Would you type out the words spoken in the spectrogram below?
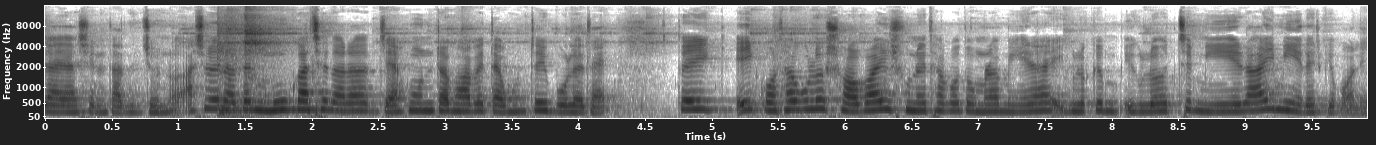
যায় আসে না তাদের জন্য। আসলে তাদের মুখ আছে, তারা যেমনটা ভাবে, তেমনটাই বলে দেয়। তো এই এই কথাগুলো সবাই শুনে থাকো তোমরা মেয়েরা। এগুলোকে, এগুলো হচ্ছে মেয়েরাই মেয়েদেরকে বলে।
